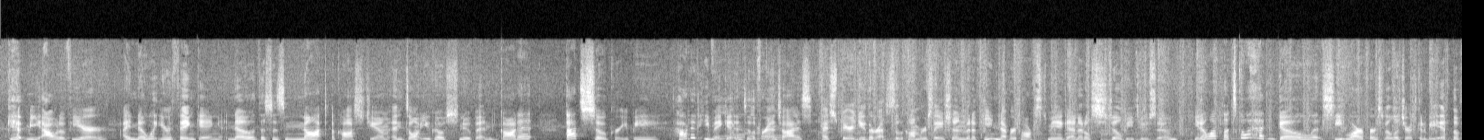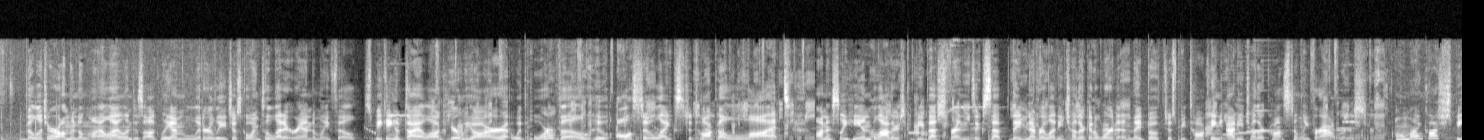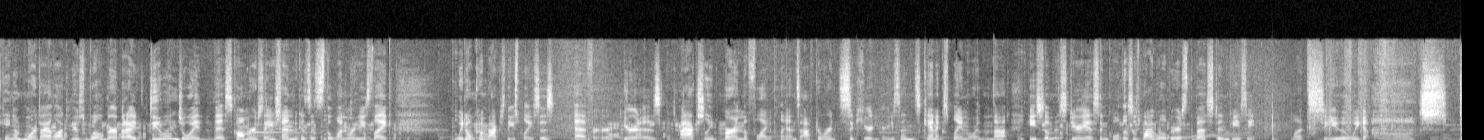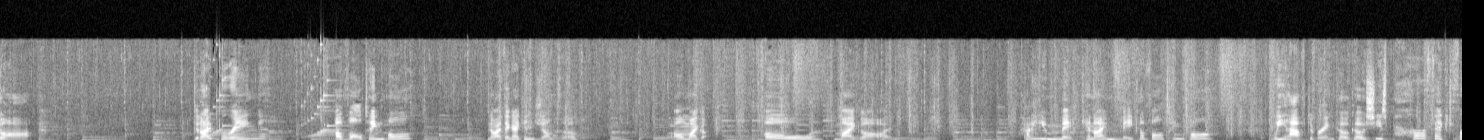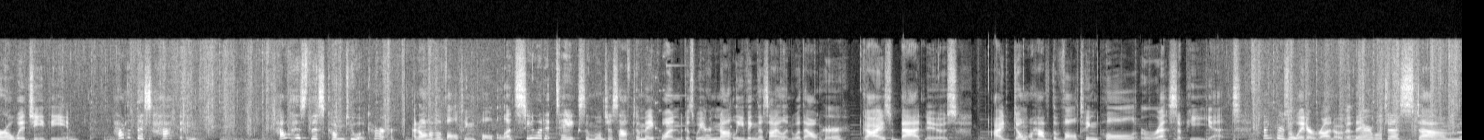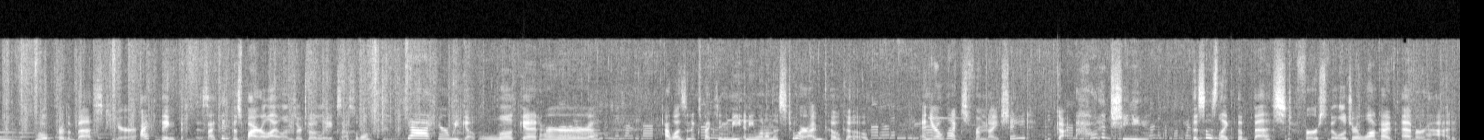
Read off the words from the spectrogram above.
Get me out of here. I know what you're thinking. No, this is not a costume, and don't you go snooping. Got it? That's so creepy. How did he make it into the franchise? I've spared you the rest of the conversation, but if he never talks to me again, it'll still be too soon. You know what? Let's go ahead and go see who our first villager is going to be. If the villager on the Nook Mile Island is ugly, I'm literally just going to let it randomly fill. Speaking of dialogue, here we are with Orville, who also likes to talk a lot. Honestly, he and Blathers could be best friends, except they'd never let each other get a word in. They'd both just be talking at each other constantly for hours. Oh my gosh, speaking of more dialogue, here's Wilbur, but I do enjoy this conversation because it's the one where he's like, we don't come back to these places ever. Here it is. I actually burned the flight plans afterwards, security reasons. Can't explain more than that. He's so mysterious and cool. This is why Wilbur is the best NPC. Let's see who we got. Stop. Did I bring a vaulting pole? No, I think I can jump though. Oh my god. Oh my god. How do you make- can I make a vaulting pole? We have to bring Coco. She's perfect for a witchy theme. How did this happen? How has this come to occur? I don't have a vaulting pole, but let's see what it takes and we'll just have to make one because we are not leaving this island without her. Guys, bad news. I don't have the vaulting pole recipe yet. Think there's a way to run over there. We'll just um, hope for the best here. I think this. I think the spiral islands are totally accessible. Yeah, here we go. Look at her. I wasn't expecting to meet anyone on this tour. I'm Coco. And you're Lex from Nightshade? God, how did she... This is like the best first villager luck I've ever had.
